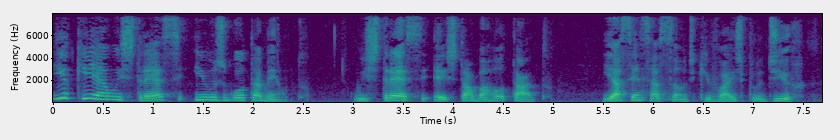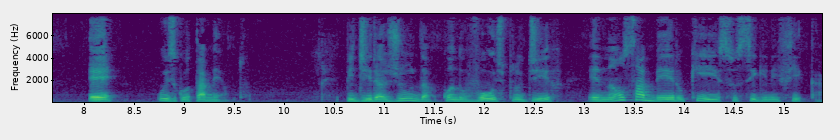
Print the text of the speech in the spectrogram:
E o que é o estresse e o esgotamento? O estresse é estar abarrotado e a sensação de que vai explodir é o esgotamento. Pedir ajuda quando vou explodir é não saber o que isso significa.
